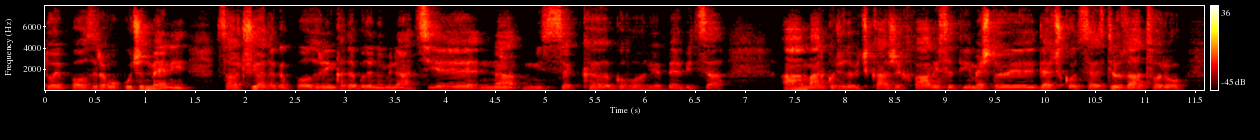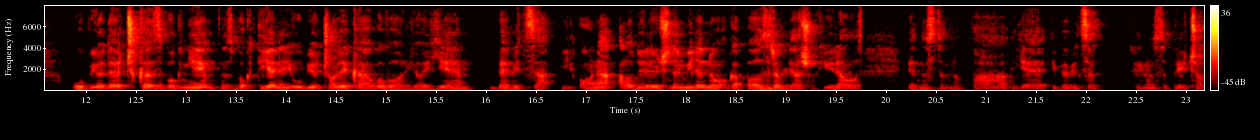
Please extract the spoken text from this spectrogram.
to je pozdrav upućen meni. Sad ću ja da ga pozdravim kada bude nominacije na Misek, govorio je Bebica. A Marko Đedović kaže, hvali se time što je dečko od sestre u zatvoru. Ubio dečka zbog nje, zbog Tijene je ubio čovjeka, govorio je Bebica. I ona, aludirajući na Miljanu, ga pozdravlja, šokirao jednostavno. Pa je i Bebica krenuo sa pričom.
